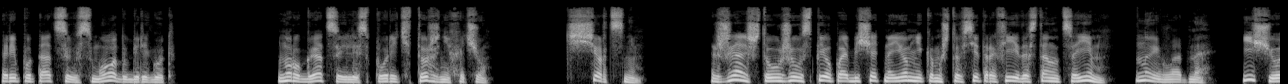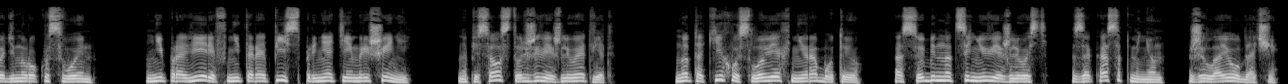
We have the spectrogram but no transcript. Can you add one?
Репутацию с молоду берегут. Но ругаться или спорить тоже не хочу. Черт с ним. Жаль, что уже успел пообещать наемникам, что все трофеи достанутся им. Ну и ладно. Еще один урок усвоен. Не проверив, не торопись с принятием решений. Написал столь же вежливый ответ. На таких условиях не работаю. Особенно ценю вежливость. Заказ отменен. Желаю удачи.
